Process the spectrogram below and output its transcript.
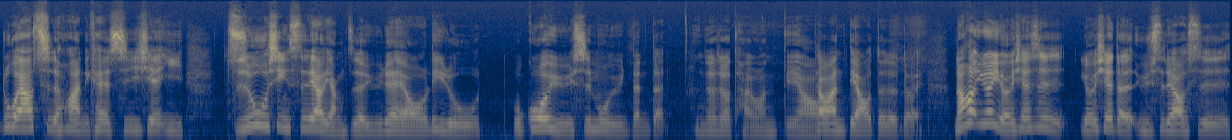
如果要吃的话，你可以吃一些以植物性饲料养殖的鱼类哦，例如无锅鱼、丝木鱼等等。人家叫台湾鲷，台湾鲷，对对对。然后因为有一些是有一些的鱼饲料是，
